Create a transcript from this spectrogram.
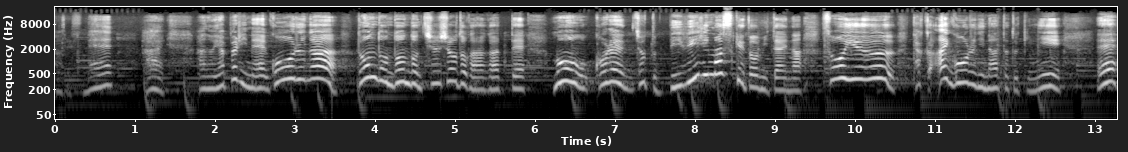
そうですね。はい、あのやっぱりねゴールがどんどんどんどん抽象度が上がってもうこれちょっとビビりますけどみたいなそういう高いゴールになった時にえ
